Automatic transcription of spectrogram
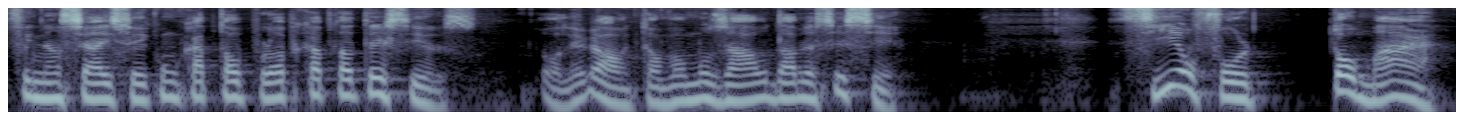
financiar isso aí com capital próprio e capital terceiros. Pô, legal, então vamos usar o WCC. Se eu for tomar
